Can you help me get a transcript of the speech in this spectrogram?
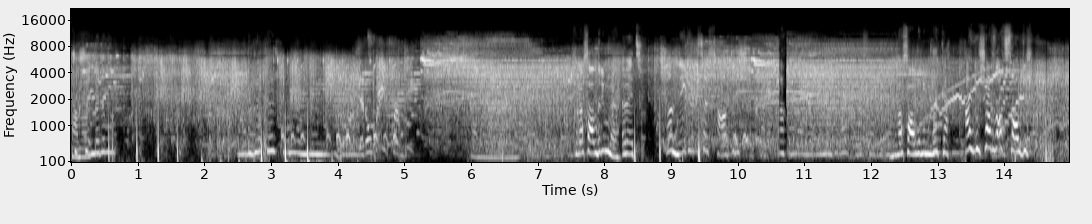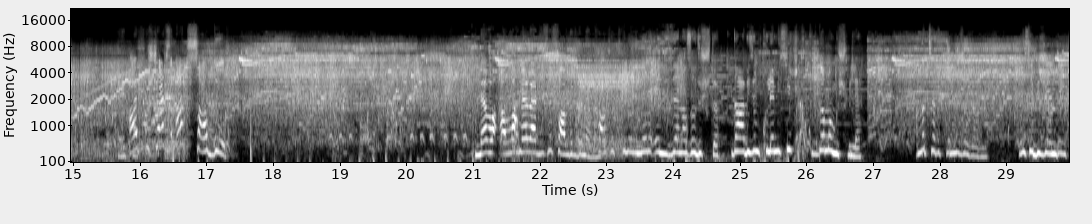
Tamam. Şu şeyleri vur. Bunları et sonra. Şuna saldırayım mı? Evet. Lan ne görürse saldır işte. Bunlar Buna saldırayım mı? Hadi şarj at saldır. Hadi şarj at saldır. Ne va- Allah ne verdiyse saldırdım ona. Kanka kuleleri elinizden aza düştü. Daha bizim kulemiz hiç kıpırdamamış bile. Ama tarıklarımız azalmış. Neyse biz öndeyiz.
